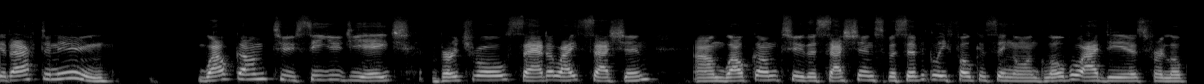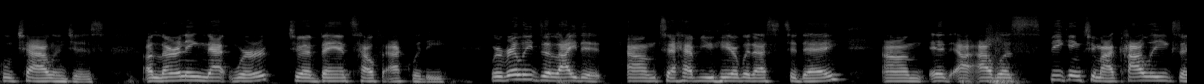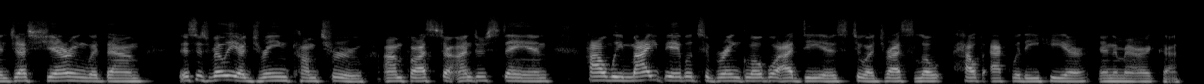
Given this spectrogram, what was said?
Good afternoon. Welcome to CUGH virtual satellite session. Um, welcome to the session specifically focusing on global ideas for local challenges, a learning network to advance health equity. We're really delighted um, to have you here with us today. Um, it, I, I was speaking to my colleagues and just sharing with them this is really a dream come true um, for us to understand how we might be able to bring global ideas to address low health equity here in America.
